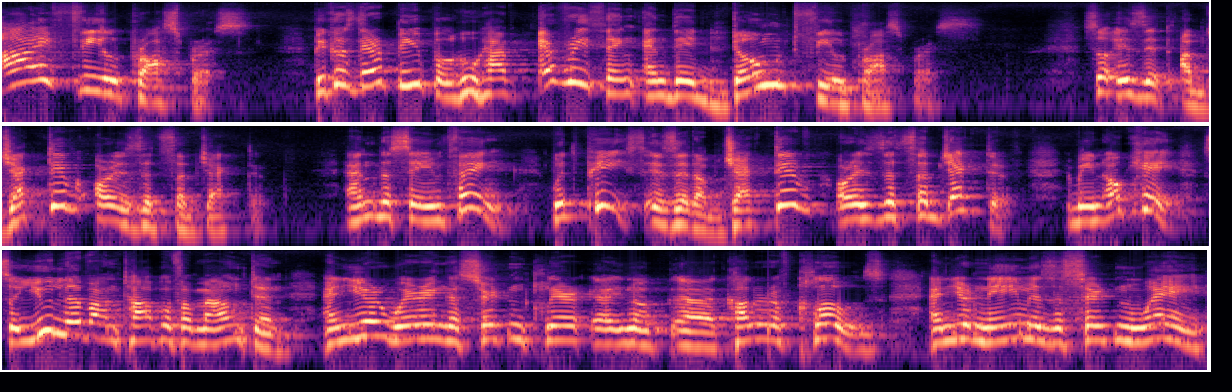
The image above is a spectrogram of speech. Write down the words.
I feel prosperous because there are people who have everything and they don't feel prosperous. So is it objective or is it subjective? And the same thing with peace. Is it objective or is it subjective? I mean, okay, so you live on top of a mountain and you're wearing a certain clear, uh, you know, uh, color of clothes, and your name is a certain way,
